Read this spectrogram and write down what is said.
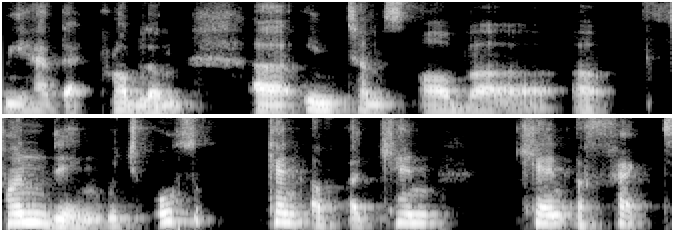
we have that problem uh, in terms of uh, uh, funding which also can uh, can can affect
